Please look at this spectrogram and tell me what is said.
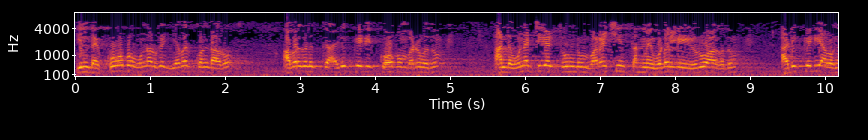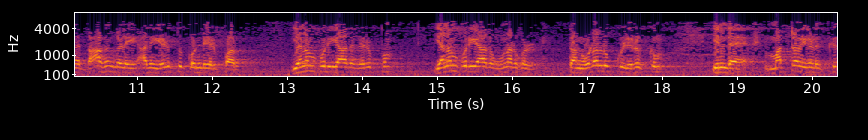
இந்த கோப உணர்வுகள் எவர் கொண்டாரோ அவர்களுக்கு அடிக்கடி கோபம் வருவதும் அந்த உணர்ச்சிகள் தூண்டும் வறட்சியின் தன்மை உடலிலே உருவாகதும். அடிக்கடி அவங்க தாகங்களை அதை எடுத்துக்கொண்டே இருப்பார்கள் இனம் புரியாத வெறுப்பும் இனம் புரியாத உணர்வுகள் தன் உடலுக்குள் இருக்கும். இந்த மற்றவைகளுக்கு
